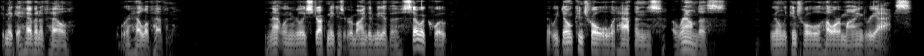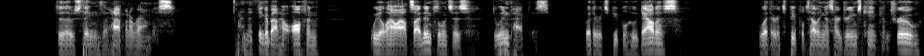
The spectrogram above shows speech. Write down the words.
can make a heaven of hell or a hell of heaven. And that one really struck me because it reminded me of a Stoic quote that we don't control what happens around us, we only control how our mind reacts to those things that happen around us. And I think about how often we allow outside influences to impact us, whether it's people who doubt us, whether it's people telling us our dreams can't come true,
